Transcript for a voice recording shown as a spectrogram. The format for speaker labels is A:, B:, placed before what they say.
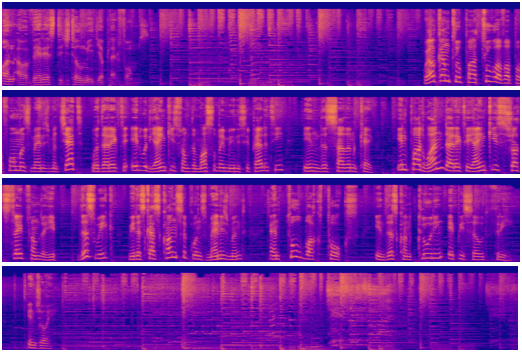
A: on our various digital media platforms.
B: Welcome to part two of our performance management chat with Director Edward Jantjies from the Mossel Bay Municipality in the Southern Cape. In part one, Director Jantjies shot straight from the hip. This week, we discuss consequence management and toolbox talks in this concluding episode 3. Enjoy.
